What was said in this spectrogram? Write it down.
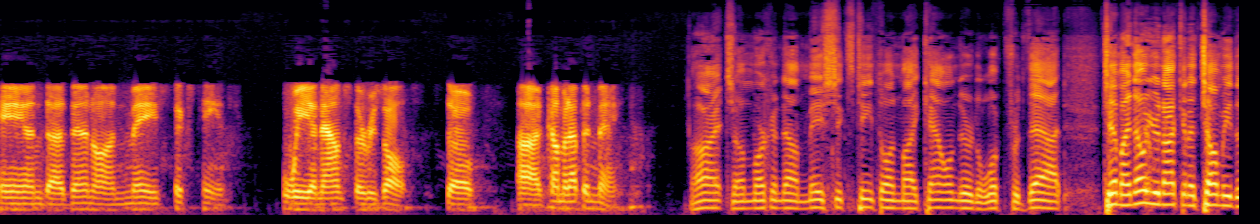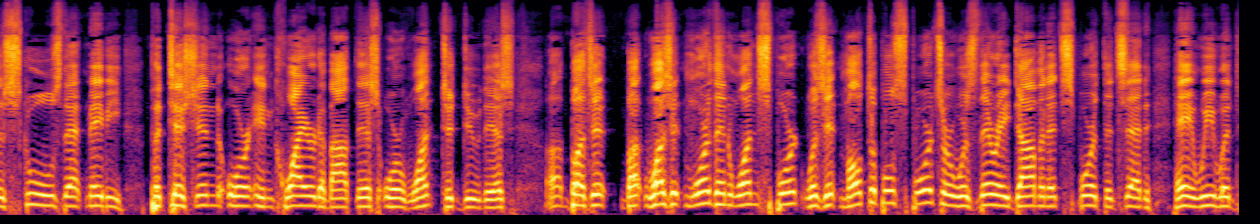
and uh, then on May 16th we announce the results. So uh, coming up in May. All right, so I'm marking down May 16th on my calendar to look for that. Tim, I know you're not going to tell me the schools that maybe petitioned or inquired about this or want to do this, uh, but it but was it more than one sport? Was it multiple sports, or was there a dominant sport that said, "Hey, we would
